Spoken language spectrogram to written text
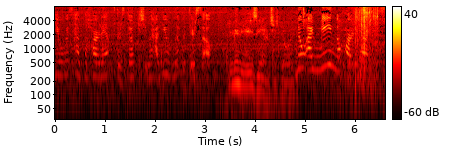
You always have the hard answers, don't you? How do you live with yourself? You mean the easy answers, Billy? No, I mean the hard ones.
